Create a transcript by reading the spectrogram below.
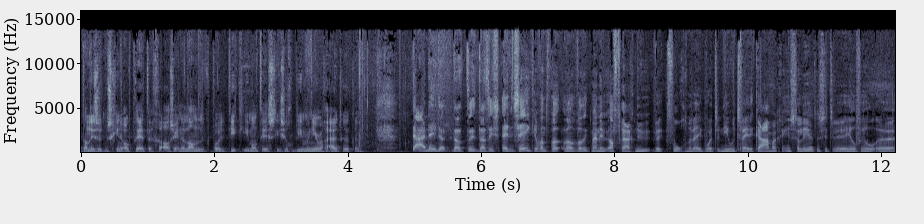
dan is het misschien ook prettig als er in de landelijke politiek iemand is... die zich op die manier mag uitdrukken. Ja, nee, dat, dat, dat is... En zeker, want wat, wat ik mij nu afvraag... nu volgende week wordt de nieuwe Tweede Kamer geïnstalleerd. Er zitten weer heel veel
